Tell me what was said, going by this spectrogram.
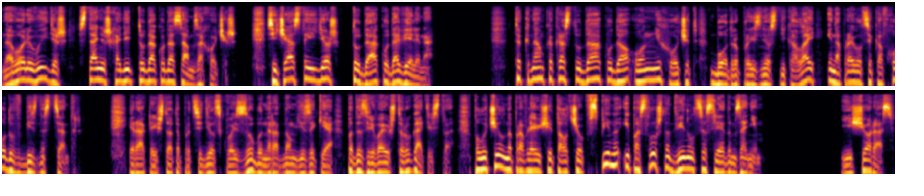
На волю выйдешь, станешь ходить туда, куда сам захочешь. Сейчас ты идешь туда, куда велено». «Так нам как раз туда, куда он не хочет», — бодро произнес Николай и направился ко входу в бизнес-центр. Ираклий что-то процедил сквозь зубы на родном языке, подозреваю, что ругательство. Получил направляющий толчок в спину и послушно двинулся следом за ним. «Еще раз.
